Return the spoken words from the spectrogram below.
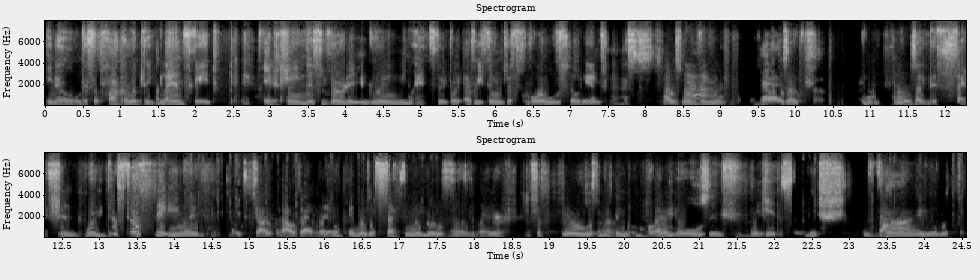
you know, this apocalyptic landscape, it became this verdant green landscape where everything just grows so damn fast. That was one Yeah. thing that, that I was like, and, and there's like this section where you can still see like it started out that way, and there's a section of the world where it's just filled with nothing but brambles and thickets and vine. With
